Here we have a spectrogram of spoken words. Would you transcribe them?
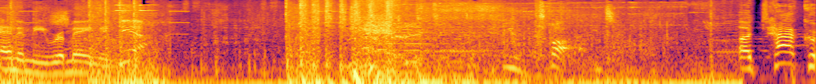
enemy remaining. Here. You tried. Attacker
